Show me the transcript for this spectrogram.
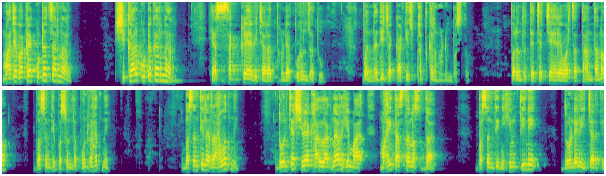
माझ्या बकऱ्या कुठं चरणार? शिकार कुठं करणार? ह्या सगळ्या विचारात धोंड्या पडून जातो व नदीच्या काठीच फतकल म्हणून बसतो. परंतु त्याच्या चेहऱ्यावरचा ताणतणाव बसंतीपासून लपून राहत नाही. बसंतीला राहवत नाही. दोन चार शिव्या खायला लागणार हे मा माहीत असताना सुद्धा बसंतीने हिमतीने धोंड्याला विचारते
